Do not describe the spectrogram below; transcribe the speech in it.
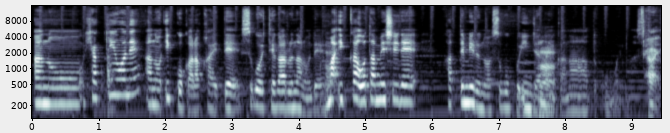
ああのー100均はねあの1個から買えてすごい手軽なので、うんまあ1回お試しで買ってみるのはすごくいいんじゃないかなと思います。はい。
